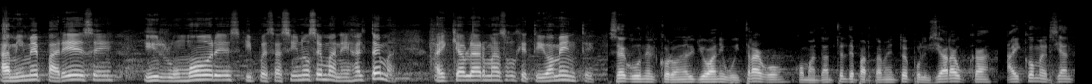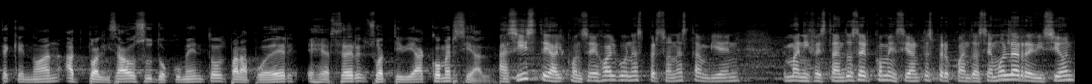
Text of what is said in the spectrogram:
a mí me parece, y rumores, y pues así no se maneja el tema. Hay que hablar más objetivamente. Según el coronel Giovanni Buitrago, comandante del Departamento de Policía Arauca, hay comerciantes que no han actualizado sus documentos para poder ejercer su actividad comercial. Asiste al consejo algunas personas también manifestando ser comerciantes, pero cuando hacemos la revisión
